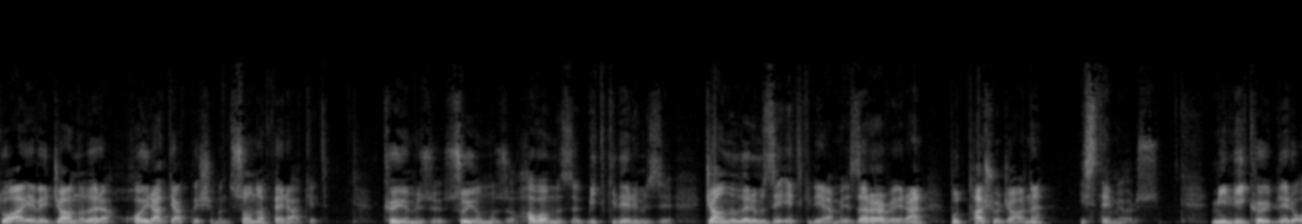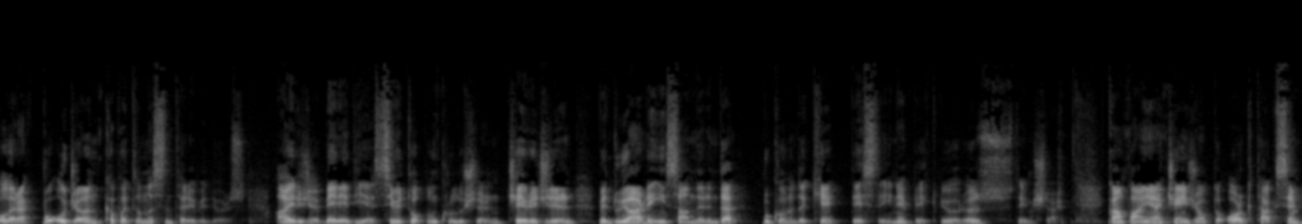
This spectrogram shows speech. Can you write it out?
doğaya ve canlılara hoyrat yaklaşımın sonu felaket. Köyümüzü, suyumuzu, havamızı, bitkilerimizi, canlılarımızı etkileyen ve zarar veren bu taş ocağını istemiyoruz. Milli köylüleri olarak bu ocağın kapatılmasını talep ediyoruz. Ayrıca belediye, sivil toplum kuruluşlarının, çevrecilerin ve duyarlı insanların da bu konudaki desteğini bekliyoruz demişler. Kampanya Change.org Taksim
